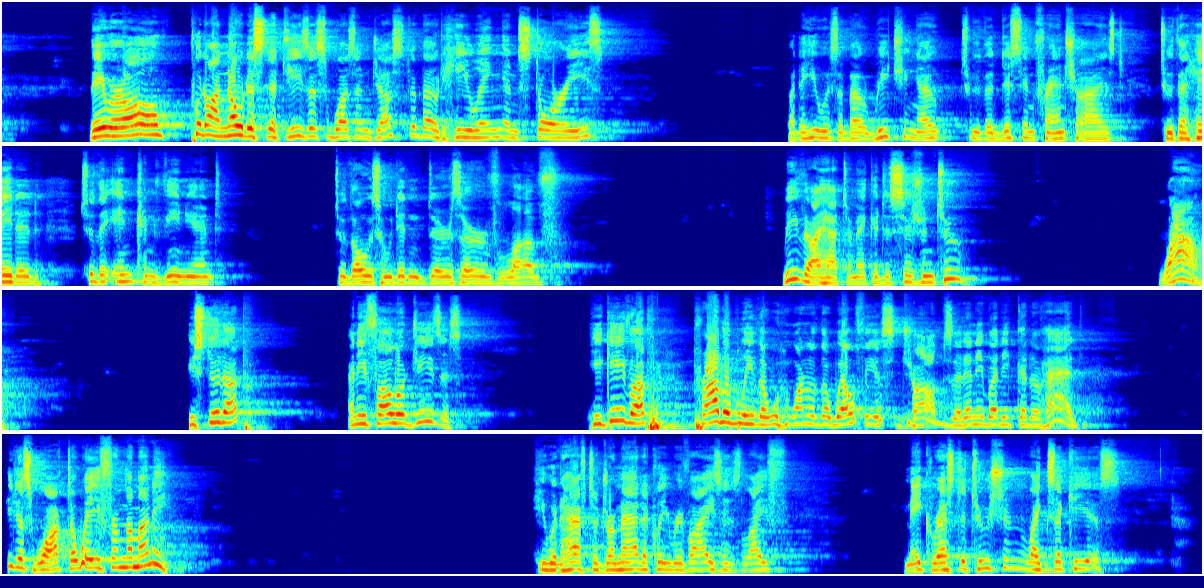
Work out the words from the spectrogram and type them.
They were all put on notice that Jesus wasn't just about healing and stories, but he was about reaching out to the disenfranchised, to the hated, to the inconvenient, to those who didn't deserve love. Levi had to make a decision too. Wow, he stood up and he followed Jesus. He gave up probably the, one of the wealthiest jobs that anybody could have had. He just walked away from the money. He would have to dramatically revise his life, make restitution like Zacchaeus,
